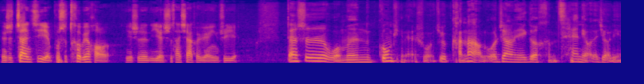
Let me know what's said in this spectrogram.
也是战绩也不是特别好，也是也是他下课原因之一。但是我们公平来说，就卡纳罗这样的一个很菜鸟的教练，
